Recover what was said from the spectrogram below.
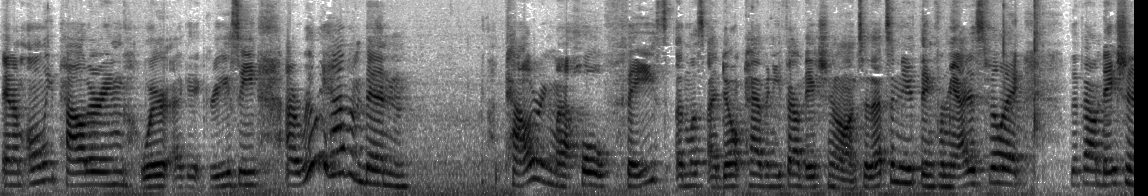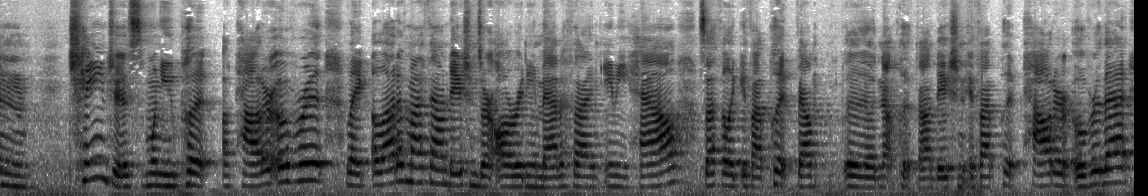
and I'm only powdering where I get greasy. I really haven't been powdering my whole face unless I don't have any foundation on. So that's a new thing for me. I just feel like the foundation changes when you put a powder over it. Like a lot of my foundations are already mattifying anyhow. So I feel like if I put found uh, not put foundation, if I put powder over that,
